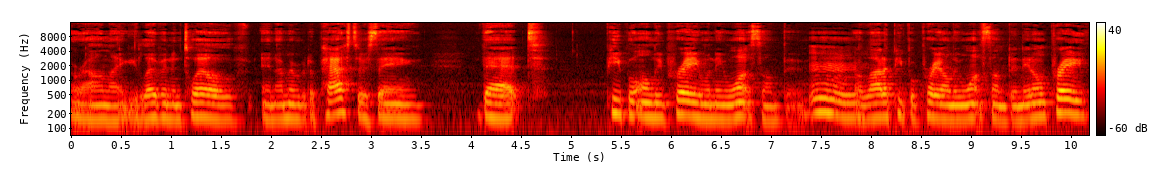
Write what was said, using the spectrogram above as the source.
around like 11 and 12, and I remember the pastor saying that people only pray when they want something. Mm. A lot of people pray only want something. They don't pray.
